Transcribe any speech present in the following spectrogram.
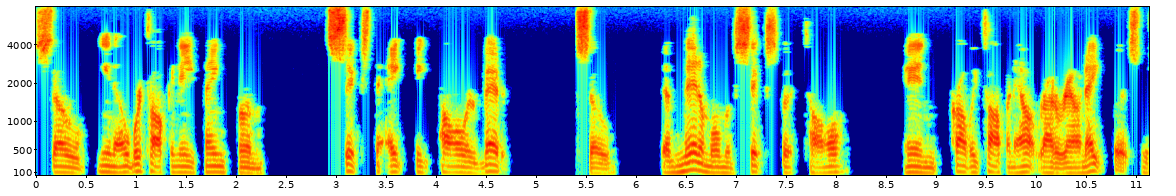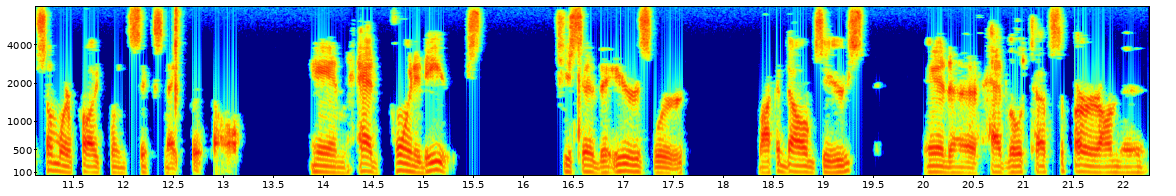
So, you know, we're talking anything from six to eight feet tall or better. So the minimum of six foot tall and probably topping out right around eight foot. So somewhere probably between six and eight foot tall and had pointed ears. She said the ears were like a dog's ears and uh, had little tufts of fur on the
